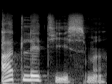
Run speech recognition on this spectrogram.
athlétisme.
